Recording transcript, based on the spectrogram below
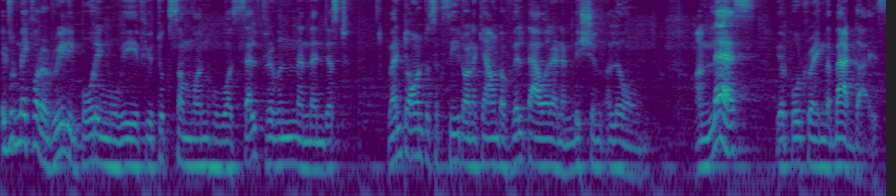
It would make for a really boring movie if you took someone who was self driven and then just went on to succeed on account of willpower and ambition alone. Unless you're portraying the bad guys.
